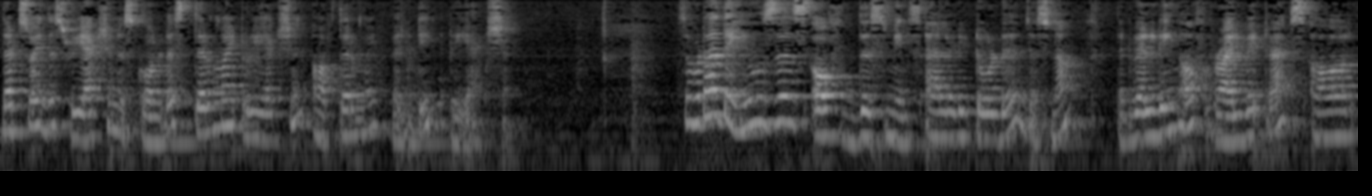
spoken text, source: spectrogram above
That's why this reaction is called as thermite reaction or thermite welding reaction. So what are the uses of this means? I already told you just now that welding of railway tracks or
